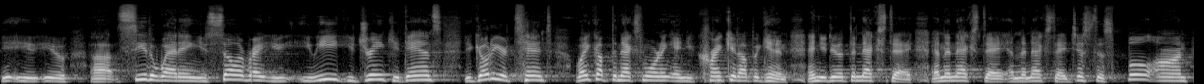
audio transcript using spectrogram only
you, you, you uh, see the wedding, you celebrate, you, you eat, you drink, you dance, you go to your tent, wake up the next morning, and you crank it up again. And you do it the next day, and the next day, and the next day. Just this full on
